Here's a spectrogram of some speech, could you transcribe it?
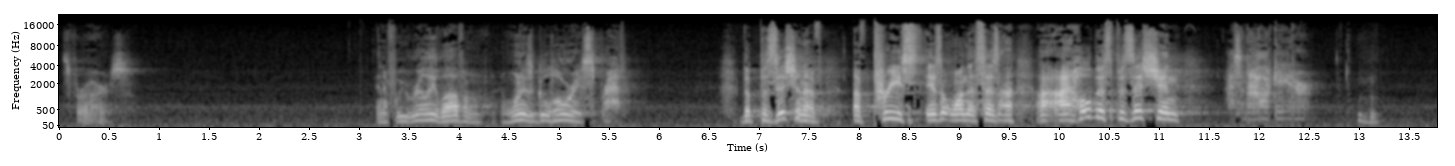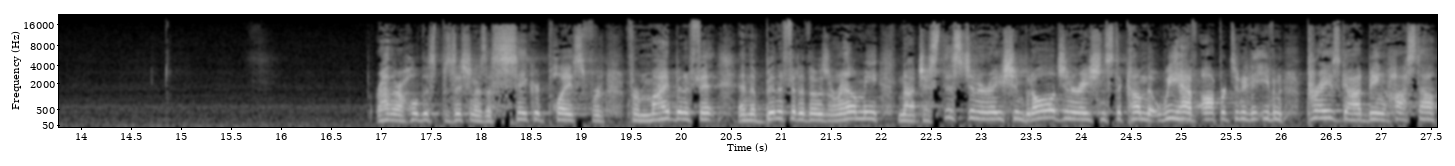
it's for ours. And if we really love Him and want His glory spread, the position of, of priest isn't one that says, I, I hold this position as an alligator. But rather, I hold this position as a sacred place for, for my benefit and the benefit of those around me, not just this generation, but all generations to come, that we have opportunity to even praise God, being hostile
